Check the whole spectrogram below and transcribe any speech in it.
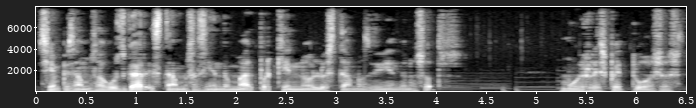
si empezamos a juzgar estamos haciendo mal porque no lo estamos viviendo nosotros. Muy respetuosos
